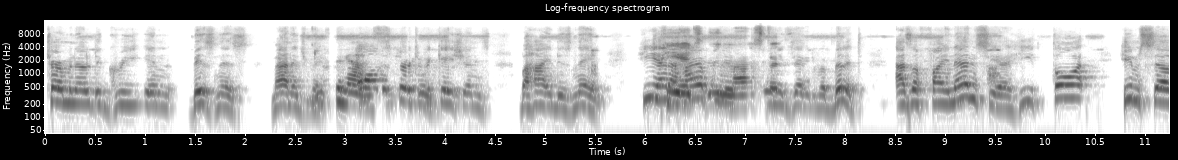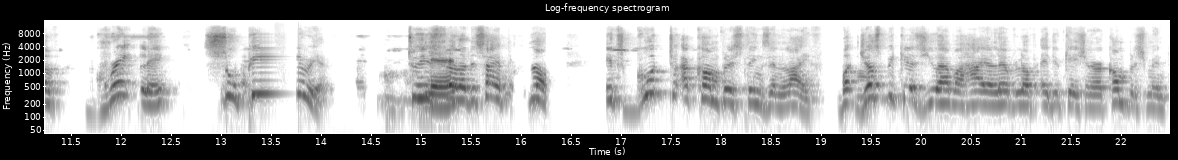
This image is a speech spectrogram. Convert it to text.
terminal degree in business management all the certifications behind his name he had a PhD of his master. own executive ability as a financier he thought himself greatly superior to his Yes. fellow disciples no it's good to accomplish things in life, but just because you have a higher level of education or accomplishment,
